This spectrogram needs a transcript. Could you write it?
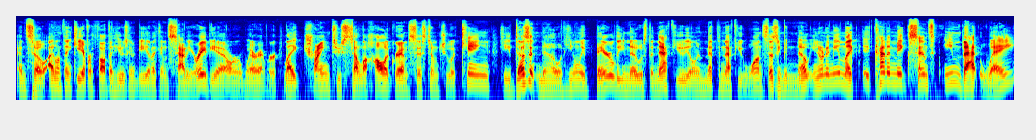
And so i don't think he ever thought that he was going to be like in saudi arabia or wherever like trying to sell a hologram system to a king. He doesn't know and he only barely knows the nephew he only met the nephew once doesn't even know you know what i mean? Like it kind of makes sense in that way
